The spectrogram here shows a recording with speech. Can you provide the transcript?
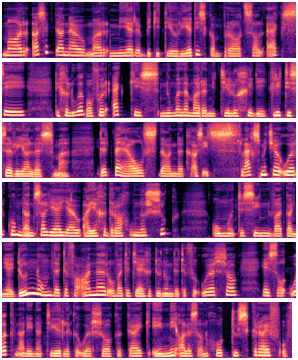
Maar as ek dan nou maar meer 'n bietjie teoreties kan praat, sal ek sê die geloof waarvoor ek kies, noem hulle maar in die teologie die kritiese realisme. Dit behels dan dat as iets slegs met jou oorkom, dan sal jy jou eie gedrag ondersoek om te sien wat kan jy doen om dit te verander of wat het jy gedoen om dit te veroorsaak. Jy sal ook na die natuurlike oorsake kyk en nie alles aan God toeskryf of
